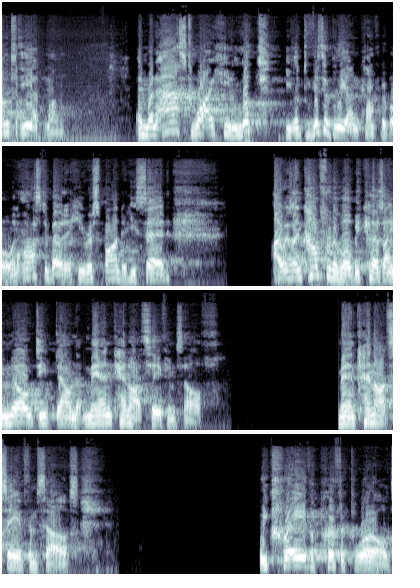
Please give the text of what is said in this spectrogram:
come to the and when asked why he looked he looked visibly uncomfortable. When asked about it he responded he said i was uncomfortable because i know deep down that man cannot save himself. Man cannot save themselves. We crave a perfect world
